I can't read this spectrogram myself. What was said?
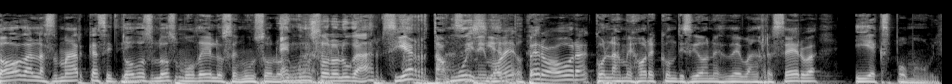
todas las marcas y todos los modelos en un solo en lugar. un solo lugar. Cierto, Así muy cierto. es, pero ahora con las mejores condiciones de Banreserva y Expo Móvil.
